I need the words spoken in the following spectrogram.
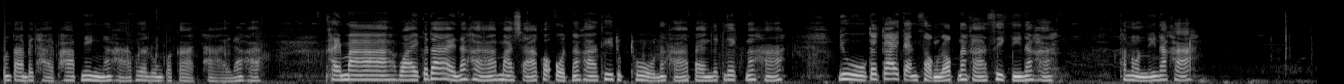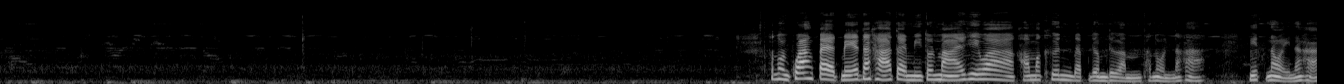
ต้องตามไปถ่ายภาพนิ่งนะคะ เพื่อลงประกาศขายนะคะ ใครมาไวก็ได้นะคะ มาช้าก็อดนะคะ ที่ถูกๆนะคะ แปลงเล็กๆนะคะ อยู่ใกล้ๆกันสองล็อกนะคะซีกนี้นะคะ ถนนนี้นะคะ นนกว้าง 8 เมตรนะคะ แต่มีต้นไม้ที่ว่าเขามาขึ้นแบบเลื่อมๆถนนนะคะ นิดหน่อยนะคะ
